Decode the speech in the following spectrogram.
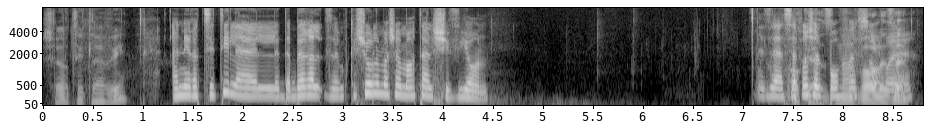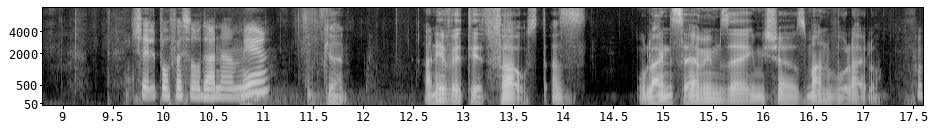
שרצית להביא? אני רציתי לדבר על, זה קשור למה שאמרת על שוויון. זה הספר אוקיי, של אז נעבור פרופסור. אה, של פרופסור דנה אמיר. כן. אני הבאתי את פאוסט, אז אולי נסיים עם זה, אם יישאר זמן, ואולי לא.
